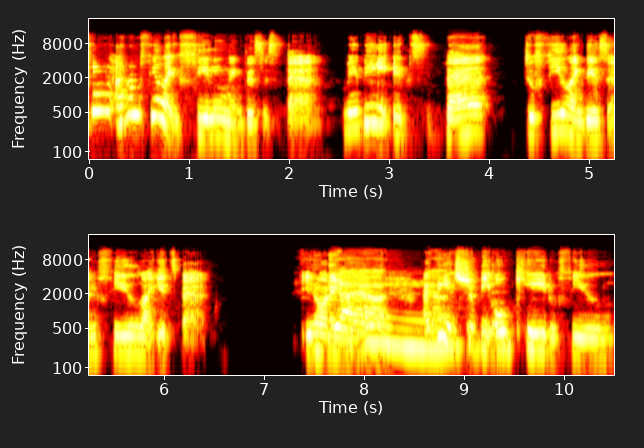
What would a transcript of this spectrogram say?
think I don't feel like feeling like this is bad. Maybe it's bad to feel like this and feel like it's bad. You know what Yeah, I mean? yeah. I Mm. think it should be okay to feel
